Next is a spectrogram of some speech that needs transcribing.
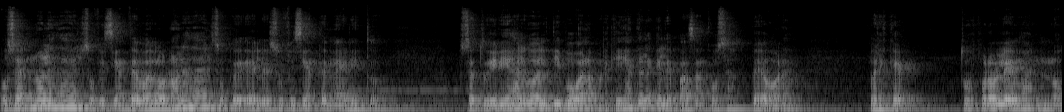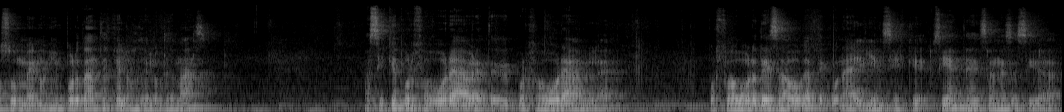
o sea, no les das el suficiente valor, no les das el, suficiente mérito. O sea, tú dirías algo del tipo, bueno, pero es que hay gente a la que le pasan cosas peores. Pero es que tus problemas no son menos importantes que los de los demás. Así que por favor ábrete, por favor habla. Por favor desahógate con alguien si es que sientes esa necesidad.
